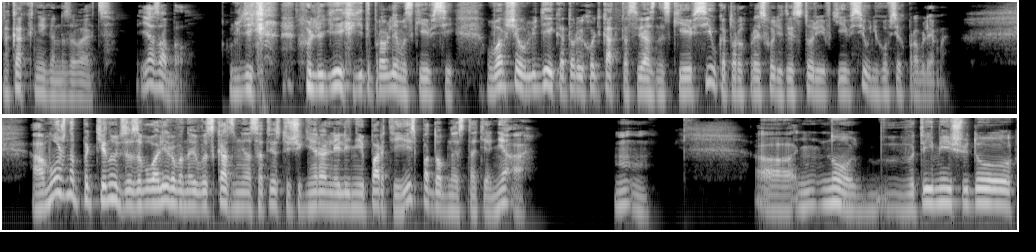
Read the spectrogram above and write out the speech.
А как книга называется? Я забыл. У людей, у людей какие-то проблемы с KFC. Вообще у людей, которые хоть как-то связаны с KFC, у которых происходят истории в KFC, у них у всех проблемы. А можно подтянуть за завуалированные высказывания на соответствующей генеральной линии партии? Есть подобная статья? Не-а. М-м. А, ну, ты имеешь в виду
